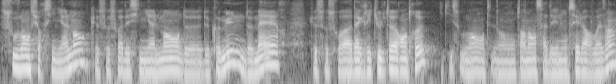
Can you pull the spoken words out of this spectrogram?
souvent sur signalement, que ce soit des signalements de, de communes, de maires, que ce soit d'agriculteurs entre eux, qui souvent ont tendance à dénoncer leurs voisins.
